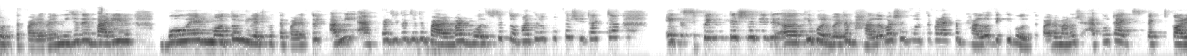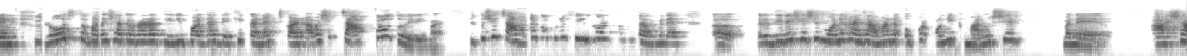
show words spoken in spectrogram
করতে পারে মানে নিজেদের বাড়ির বউয়ের মতন রিলেট করতে পারে। তো আমি একটা যেটা যেটা বারবার বলছি যে তোমাদের উপর তো সেটা একটা এক্সপেকটেশনের কি বলব এটা ভালোবাসা বলতে পারে একটা ভালো দিকই বলতে পারে। মানুষ এতটা এক্সপেক্ট করেন রোজ তোমাদের সাথে ওনারা টিভি পর্দায় দেখে কানেক্ট করেন আবার সেই চাপটাও তৈরি হয়। তো সেই চাপটা কখনো ফিল করো? মানে মানে দিনের শেষে মনে হয় যে আমার উপর অনেক মানুষের মানে আশা,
